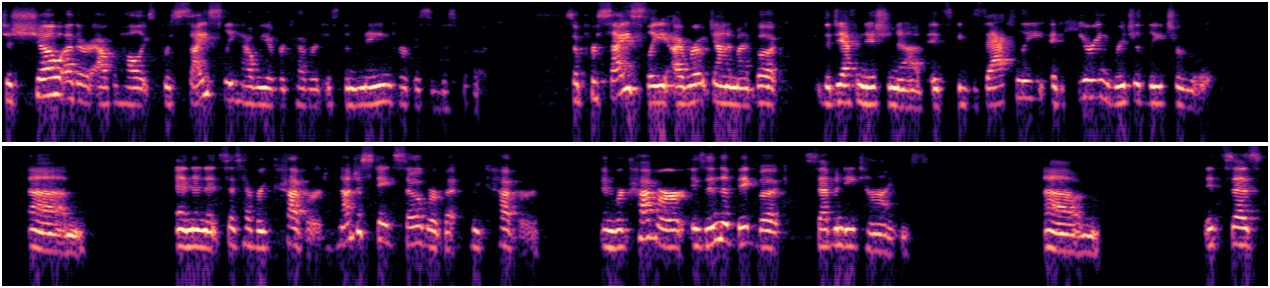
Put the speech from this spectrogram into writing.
To show other alcoholics precisely how we have recovered is the main purpose of this book. So, precisely, I wrote down in my book the definition of it's exactly adhering rigidly to rule. Um, and then it says have recovered, not just stayed sober, but recovered. And recover is in the big book 70 times. Um, it says,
